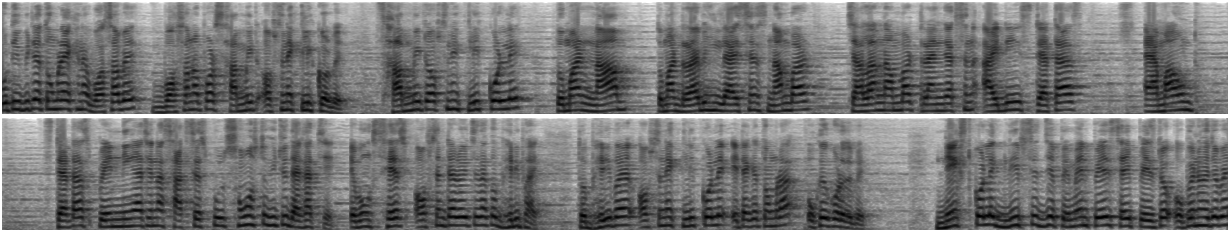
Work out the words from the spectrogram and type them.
ওটিপিটা তোমরা এখানে বসাবে। বসানোর পর সাবমিট অপশানে ক্লিক করবে। সাবমিট অপশানে ক্লিক করলে তোমার নাম, তোমার ড্রাইভিং লাইসেন্স নাম্বার চালান number transaction ID status amount status pending আছে না সাকসেসফুল সমস্ত কিছু দেখাচ্ছে। এবং শেষ অপশানটা রয়েছে দেখো ভেরিফাই তো ভেরিফাই অপশানে ক্লিক করলে এটাকে তোমরা ওকে করে দেবে। নেক্সট করলে গ্রিপসের যে পেমেন্ট পেজ সেই পেজটা ওপেন হয়ে যাবে।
